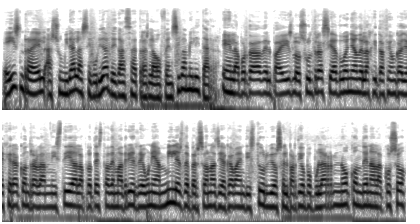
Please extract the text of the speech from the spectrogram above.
e Israel asumirá la seguridad de Gaza tras la ofensiva militar. En la portada del país, los ultras se adueñan de la agitación callejera contra la amnistía. La protesta de Madrid reúne a miles de personas y acaba en disturbios. El Partido Popular no condena el acoso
